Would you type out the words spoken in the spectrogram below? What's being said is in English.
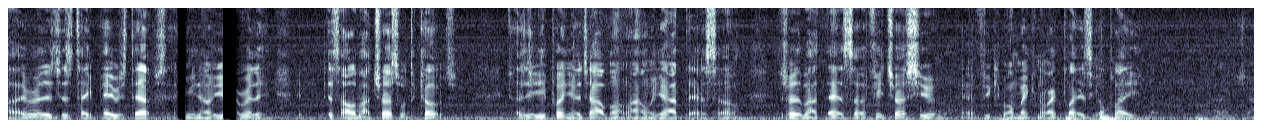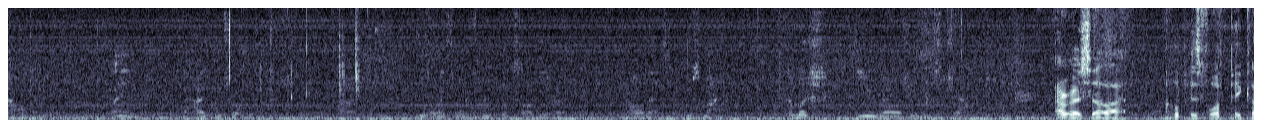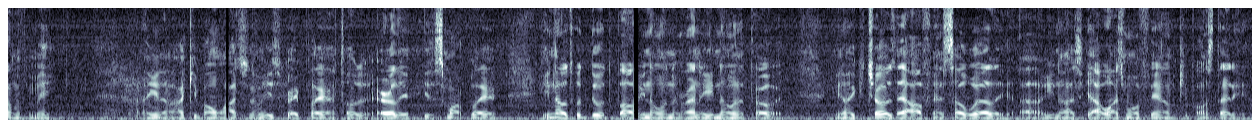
Uh, it really just take baby steps. You know, you really, it's all about trust with the coach because you putting your job on the line when you're out there. So it's really about that. So if he trusts you and if you keep on making the right plays, he's to play you. Uh, he's only three picks all year and, and all that stuff. You're smiling. How much do you relish in this challenge? I rush it a lot. I hope his fourth pick comes for me. Uh, you know, I keep on watching him. He's a great player. I told you earlier, he's a smart player. He knows what to do with the ball. He knows when to run it. He knows when to throw it. You know, he controls that offense so well. Uh, you know, I just got to watch more film, keep on studying.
